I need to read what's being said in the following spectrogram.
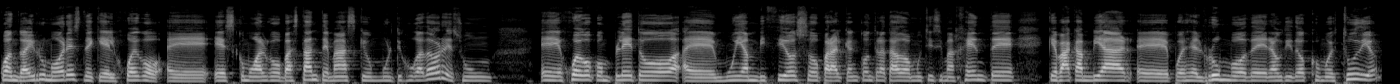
cuando hay rumores de que el juego es como algo bastante más que un multijugador, es un juego completo, muy ambicioso, para el que han contratado a muchísima gente, que va a cambiar pues el rumbo de Naughty Dog como estudio.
